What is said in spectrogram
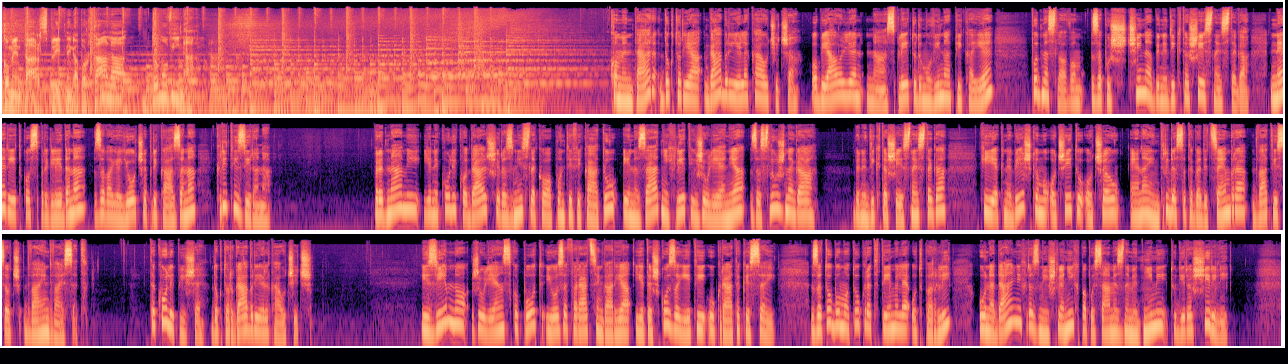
Komentar spletnega portala Domovina. Komentar dr. Gabriela Kaučiča, objavljen na spletu domovina.je pod naslovom Zapuščina Benedikta XVI. neredko spregledana, zavajajoče prikazana, kritizirana. Pred nami je nekoliko daljši razmislek o pontifikatu in zadnjih letih življenja zaslužnega Benedikta XVI., ki je k nebeškemu očetu odšel 31. decembra 2022. Takole piše dr. Gabriel Kaučič. Izjemno življenjsko pot Jozefa Ratzingarja je težko zajeti v kratek esej, zato bomo tokrat temele odprli, v nadaljnih razmišljanjih pa posamezne med njimi tudi razširili.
